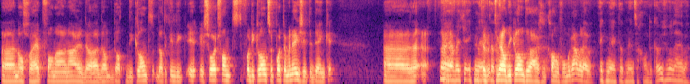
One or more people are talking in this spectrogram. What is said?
uh, nog heb van uh, nou, dat, dat die klant, dat ik in die een soort van voor die klant zijn portemonnee zit te denken. Uh, nou ja, weet je, ik merk ter, dat, terwijl die klanten eigenlijk gewoon voor elkaar willen hebben. Ik merk dat mensen gewoon de keuze willen hebben.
